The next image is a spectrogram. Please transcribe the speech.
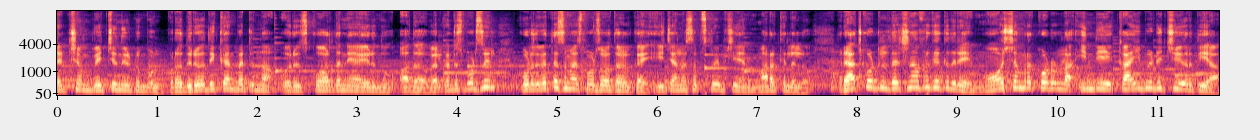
ലക്ഷ്യം വെച്ച് നീട്ടുമ്പോൾ പ്രതിരോധിക്കാൻ പറ്റുന്ന ഒരു സ്കോർ തന്നെയായിരുന്നു അത്. വെൽക്കം ടു സ്പോർട്സിൽ കൂടുതൽ വ്യത്യസ്തമായ സ്പോർട്സ് വാർത്തകൾക്കായി ഈ ചാനൽ സബ്സ്ക്രൈബ് ചെയ്യാൻ മറക്കില്ലല്ലോ. രാജ്കോട്ടിൽ ദക്ഷിണാഫ്രിക്കക്കെതിരെ മോശം റെക്കോർഡുള്ള ഇന്ത്യയെ കൈപിടിച്ചുയർത്തിയ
